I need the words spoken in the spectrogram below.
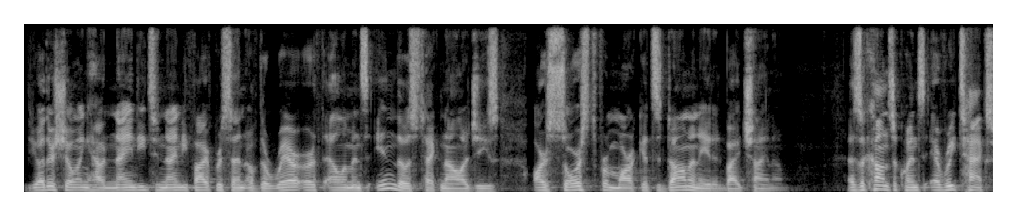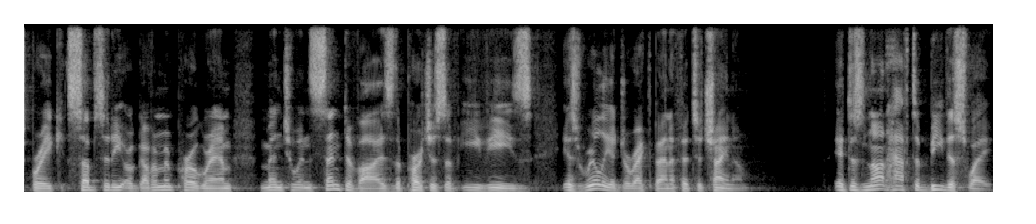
the other showing how 90 to 95% of the rare earth elements in those technologies are sourced from markets dominated by China. As a consequence, every tax break, subsidy, or government program meant to incentivize the purchase of EVs is really a direct benefit to China. It does not have to be this way.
